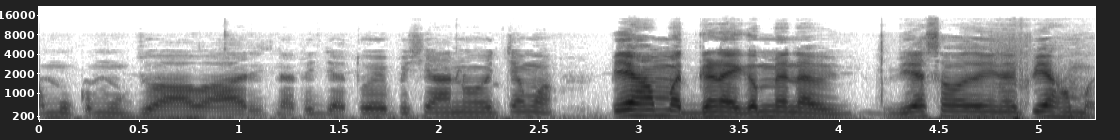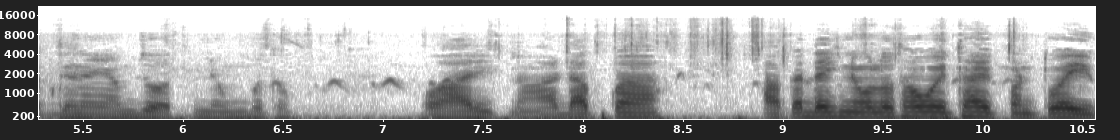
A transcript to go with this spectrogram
અમુક અમુક જો આવા આ રીતના થઈ જાય. તો એ પછી આનું વચ્ચેમાં પેહામાં જ ગણાય. ગમે ના વેસવા જઈને પેહામાં જ ગણાય આમ જો તમને હું બધું આ રીતના. આ ડાબકા, આ કદાચ ને ઓલો થવો થાય, પણ તોય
